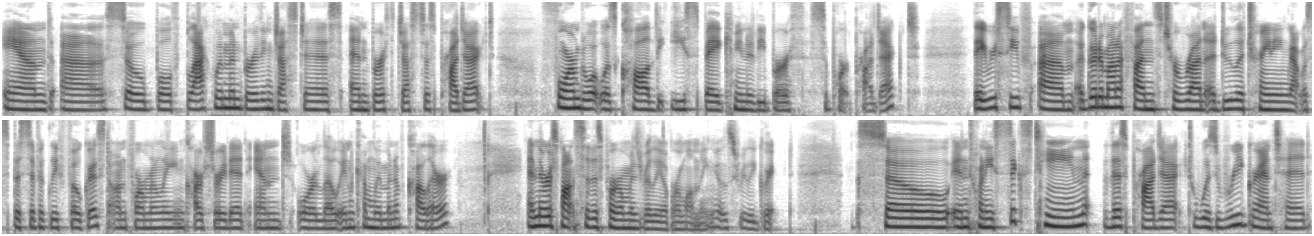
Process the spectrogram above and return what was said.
And uh, so both Black Women Birthing Justice and Birth Justice Project formed what was called the East Bay Community Birth Support Project. They received um, a good amount of funds to run a doula training that was specifically focused on formerly incarcerated and or low income women of color. And the response to this program was really overwhelming. It was really great. So in 2016, this project was regranted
